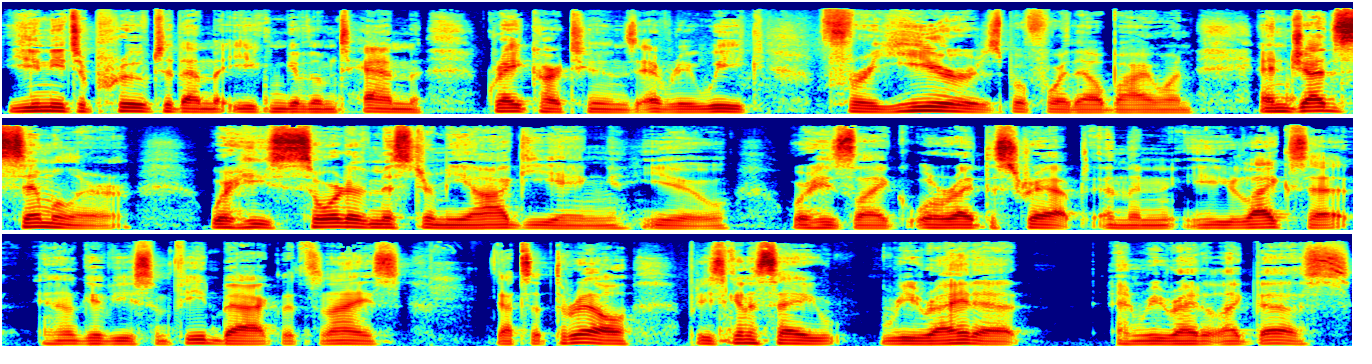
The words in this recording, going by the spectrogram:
You need to prove to them that you can give them ten great cartoons every week for years before they'll buy one. And Judd's similar, where he's sort of Mr. Miyagiing you, where he's like, "We'll write the script," and then he likes it, and he'll give you some feedback that's nice. That's a thrill, but he's going to say, "Rewrite it and rewrite it like this,"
